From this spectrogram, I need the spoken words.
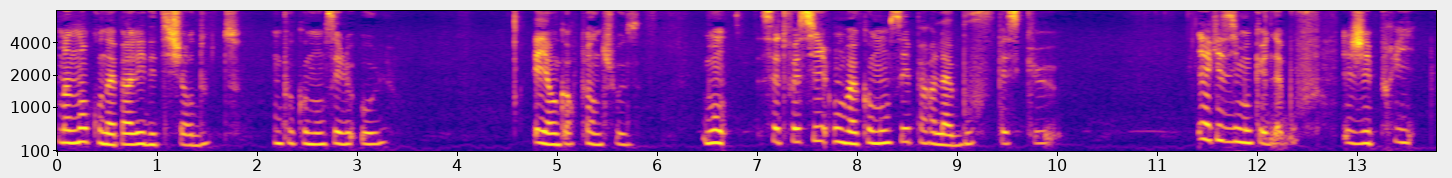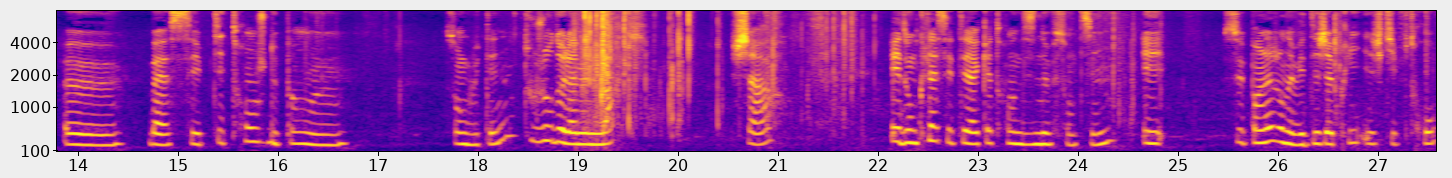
Maintenant qu'on a parlé des t-shirts d'août, on peut commencer le haul. Et il y a encore plein de choses. Bon, cette fois-ci, on va commencer par la bouffe parce que il y a quasiment que de la bouffe. J'ai pris euh, bah, ces petites tranches de pain euh, sans gluten, toujours de la même marque, Char. Et donc là, c'était à 99 centimes. Et ce pain là j'en avais déjà pris et je kiffe trop.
